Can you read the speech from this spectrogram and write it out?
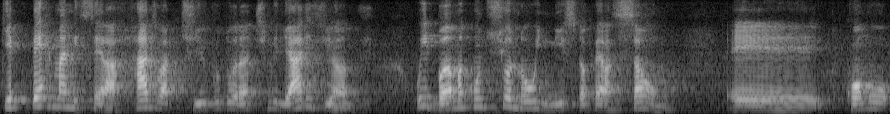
que permanecerá radioativo durante milhares de anos. O IBAMA condicionou o início da operação é, como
